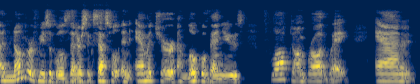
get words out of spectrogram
a number of musicals that are successful in amateur and local venues flopped on Broadway. And right.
